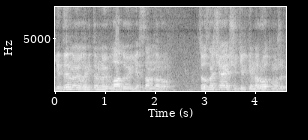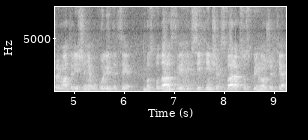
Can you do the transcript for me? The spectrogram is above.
єдиною легітимною владою є сам народ. Це означає, що тільки народ може приймати рішення у політиці, господарстві і всіх інших сферах суспільного життя.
